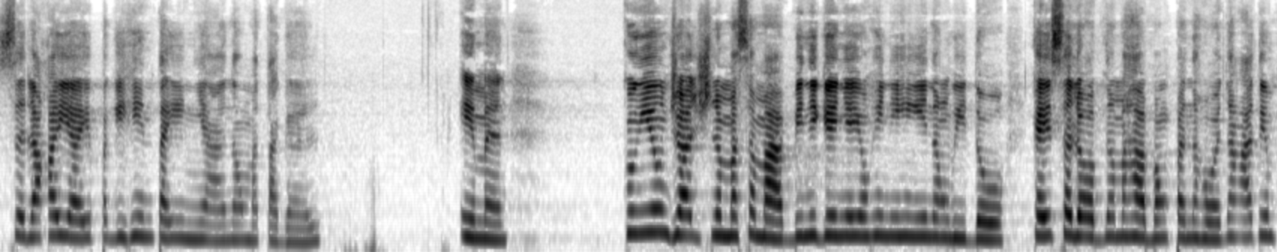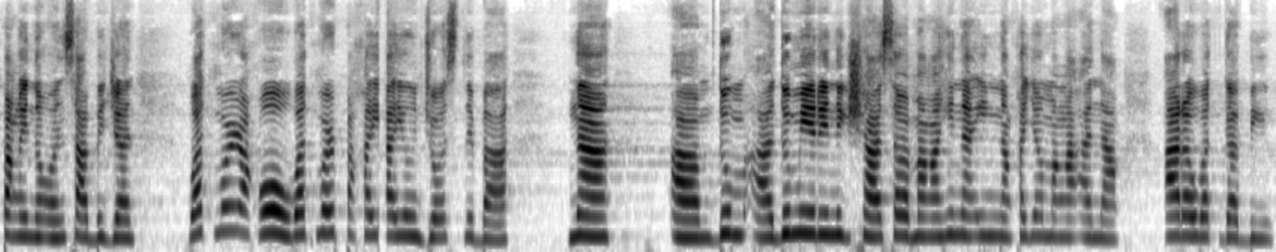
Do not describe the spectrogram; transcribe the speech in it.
sila kaya ipaghihintayin niya ng matagal. Amen. Kung yung judge na masama, binigay niya yung hinihingi ng widow, kahit sa loob ng mahabang panahon, ang ating Panginoon, sabi dyan, what more ako? What more pa kaya yung Diyos, di ba, na um, dum, uh, dumirinig siya sa mga hinaing ng kanyang mga anak araw at gabi.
